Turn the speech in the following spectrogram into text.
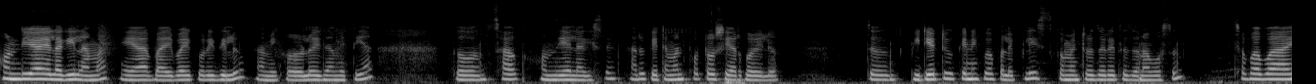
সন্ধিয়াই লাগিল আমাক এয়া বাই বাই কৰি দিলোঁ, আমি ঘৰলৈ যাম এতিয়া। তো চাওক, সন্ধিয়াই লাগিছে আৰু কেইটামান ফটো শ্বেয়াৰ কৰিলোঁ। তো ভিডিঅ'টো কেনেকুৱা পালে প্লিজ কমেণ্টৰ জৰিয়তে জনাবচোন। চ' বাই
